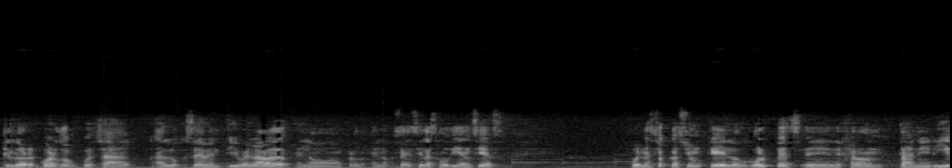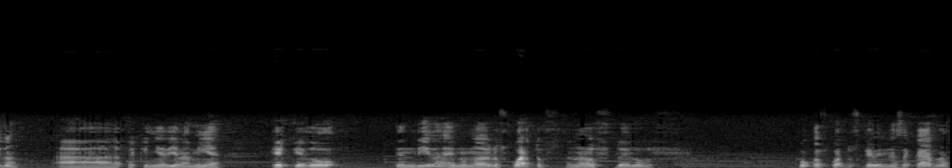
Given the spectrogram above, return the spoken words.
que lo recuerdo pues a, lo que se ventilaba en lo, que se decía las audiencias fue en esta ocasión que los golpes eh, dejaron tan herida a la pequeña Diana Mía que quedó tendida en uno de los cuartos, en uno de los, pocos cuartos que viene a sacarla.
